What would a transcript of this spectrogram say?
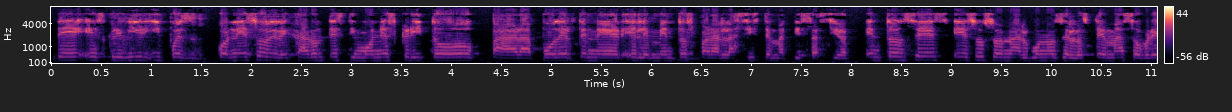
de escribir y pues con eso de dejar un testimonio escrito para poder tener elementos para la sistematización. Entonces, esos son algunos de los temas sobre,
